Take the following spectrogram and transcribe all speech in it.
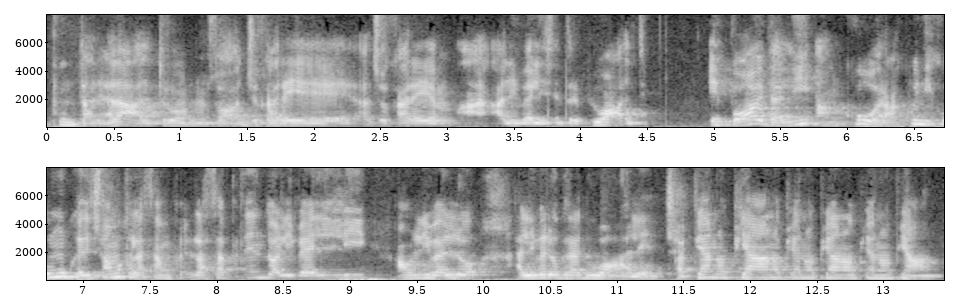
puntare ad altro, non so, a giocare, a, giocare a, a livelli sempre più alti e poi da lì ancora, quindi comunque diciamo che la, la sta prendendo a, livelli, a un livello, a livello graduale, cioè piano piano, piano piano, piano piano.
